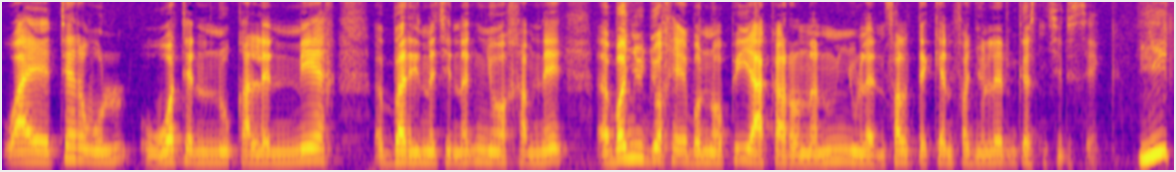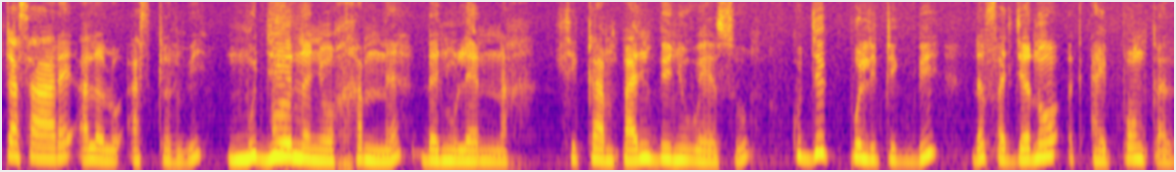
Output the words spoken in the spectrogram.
waaye terewul wote nañu ka leen neex bari na ci nag ñoo xam ne eh, ba ñu joxee ba noppi yaakaaroon na nu ñu leen fal te kenn fa ñu leen gas ci di sekk. ñiy tasaare alalu askan wi mujjee nañoo xam ne dañu leen nax ci campagne bi ñu weesu ku jëg politique bi dafa janoo ak ay ponkal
